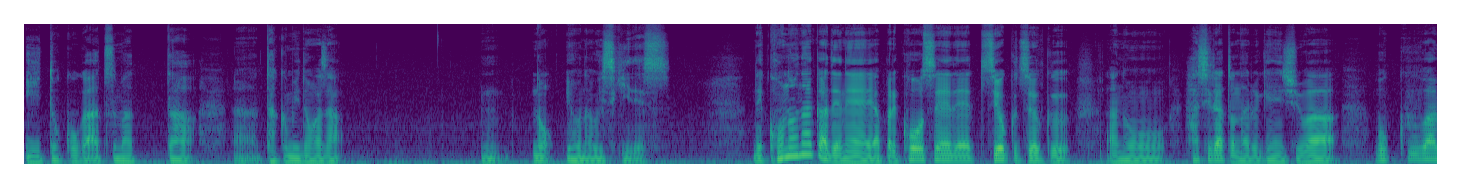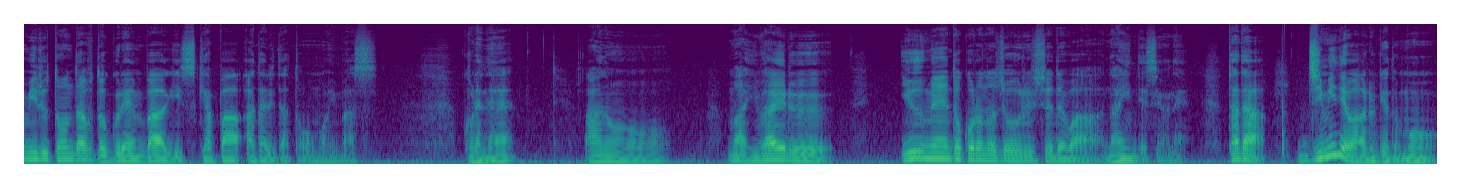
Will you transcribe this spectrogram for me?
いいとこが集まった匠の技、うん、のようなウイスキーです。でこの中でねやっぱり構成で強く強くあの柱となる原種は僕はミルトンダフとグレンバーギースキャパあたりだと思います。これねあのまあいわゆる有名どころの蒸留所ではないんですよね。ただ地味ではあるけども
